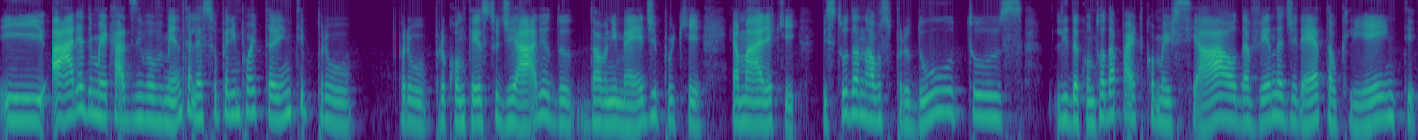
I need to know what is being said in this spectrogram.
E a área de mercado de desenvolvimento ela é super importante para o contexto diário do, da Unimed, porque é uma área que estuda novos produtos, lida com toda a parte comercial, da venda direta ao cliente,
